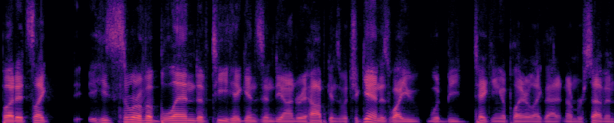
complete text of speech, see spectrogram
but it's like he's sort of a blend of Tee Higgins and DeAndre Hopkins, which again is why you would be taking a player like that at number seven.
